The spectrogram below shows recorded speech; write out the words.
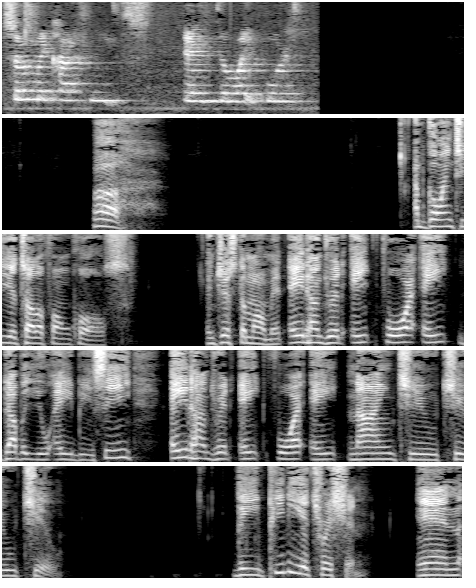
some of my classmates and the whiteboard. Oh. I'm going to your telephone calls in just a moment. 800 848 WABC, 800 848 9222. The pediatrician in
